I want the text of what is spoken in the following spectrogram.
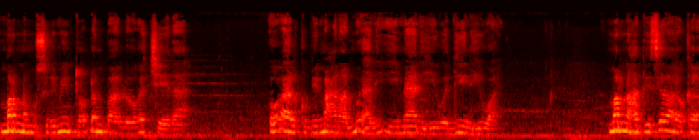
marna muslimiintoo dhan baa looga jeedaa oo aalku bimacnaa ahli iimaanihi wa diinihi waay. Marna haddii sidan oo kale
